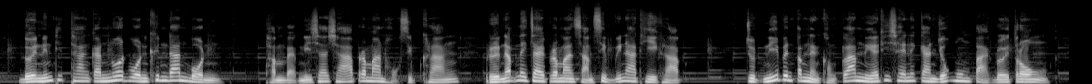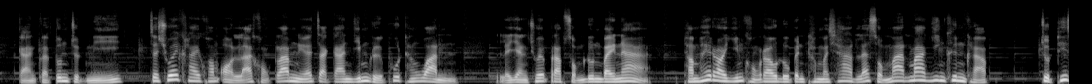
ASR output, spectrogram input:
ๆ โดยเน้นทิศทางการนวดวนขึ้นด้านบน ทำแบบนี้ช้าๆ ประมาณ 60 ครั้ง หรือนับในใจประมาณ 30 วินาทีครับ จุดนี้เป็นตำแหน่งของกล้ามเนื้อที่ใช้ในการยกมุมปากโดยตรง การกระตุ้นจุดนี้จะช่วยคลายความอ่อนล้าของกล้ามเนื้อจากการยิ้มหรือพูดทั้งวัน และยังช่วยปรับสมดุลใบหน้าทำให้รอยยิ้มของเราดูเป็นธรรมชาติและสมมาตรมากยิ่งขึ้นครับ จุดที่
